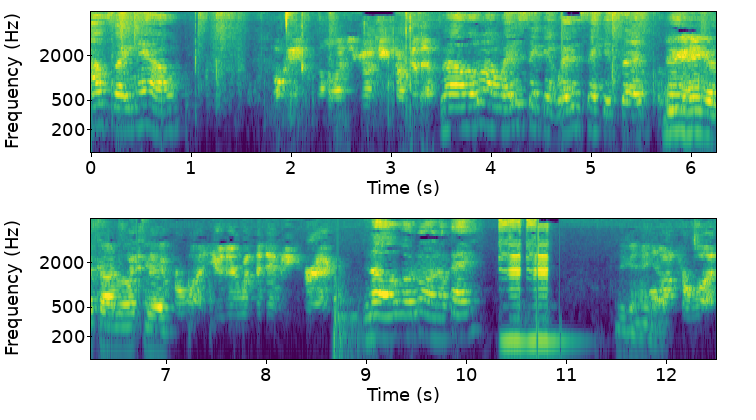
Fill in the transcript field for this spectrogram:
house right now. okay, I'll let you go, you talk to them. No, hold on, wait a second, wait a second, sir. You can hang up, Cottonwell. Okay. For what? You're there with the deputy, correct? No, hold on, okay? You can hang Hold up. on for what?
